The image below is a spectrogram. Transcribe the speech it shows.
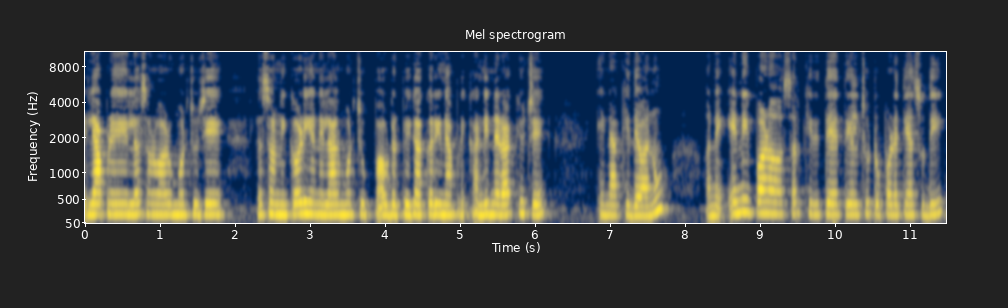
એટલે આપણે લસણવાળું મરચું જે લસણની કળી અને લાલ મરચું પાવડર ભેગા કરીને આપણે કાંડીને રાખ્યું છે, એ નાખી દેવાનું. અને એની પણ સરખી રીતે તેલ છૂટું પડે ત્યાં સુધી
